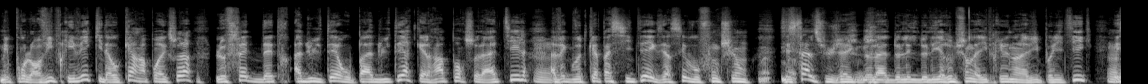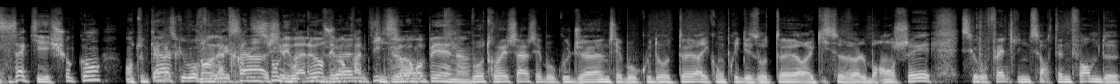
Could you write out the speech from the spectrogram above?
mais pour leur vie privée qui n'a aucun rapport avec cela. Le fait d'être adultère ou pas adultère, quel rapport cela a-t-il Mm. avec votre capacité à exercer vos fonctions? C'est ça le sujet Je- de la de de l'éruption de la vie privée dans la vie politique, Mm. et c'est ça qui est choquant, en tout cas, parce que vous dans la tradition des valeurs de démocratiques sont- européennes. Vous retrouvez ça chez beaucoup de jeunes, chez beaucoup d'auteurs, y compris des auteurs qui se veulent brancher. C'est au fait une certaine forme de,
